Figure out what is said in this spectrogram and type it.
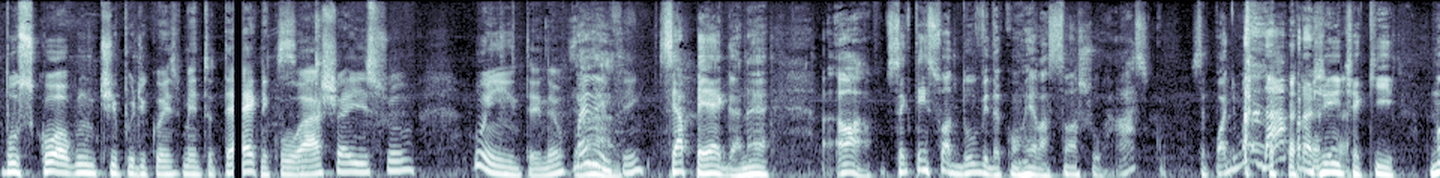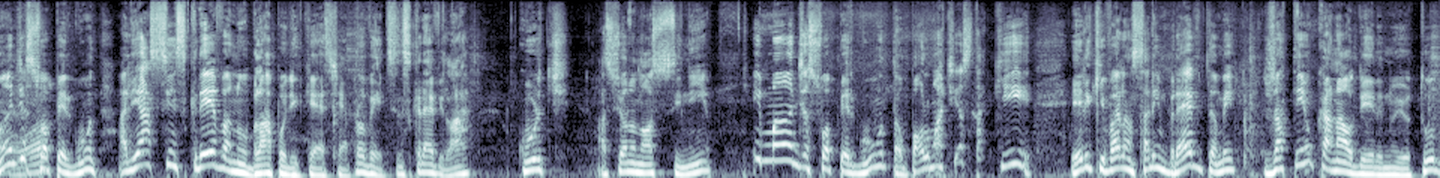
buscou algum tipo de conhecimento técnico acha isso ruim, entendeu? Mas Ah, enfim. Se apega, né? Ó, você que tem sua dúvida com relação a churrasco, você pode mandar pra gente aqui. Mande a sua pergunta. Aliás, se inscreva no Blá Podcast. hein? Aproveite, se inscreve lá, curte, aciona o nosso sininho. E mande a sua pergunta. O Paulo Matias está aqui. Ele que vai lançar em breve também. Já tem o canal dele no YouTube.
